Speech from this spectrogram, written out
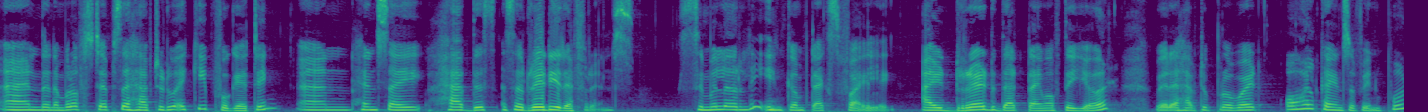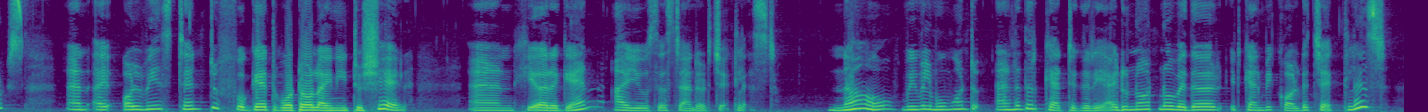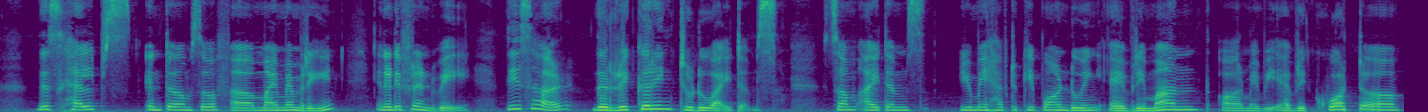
and the number of steps I have to do I keep forgetting and hence I have this as a ready reference. Similarly, income tax filing. I dread that time of the year where I have to provide all kinds of inputs and I always tend to forget what all I need to share. And here again, I use a standard checklist. Now we will move on to another category. I do not know whether it can be called a checklist. This helps in terms of uh, my memory in a different way. These are the recurring to do items. Some items you may have to keep on doing every month or maybe every quarter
